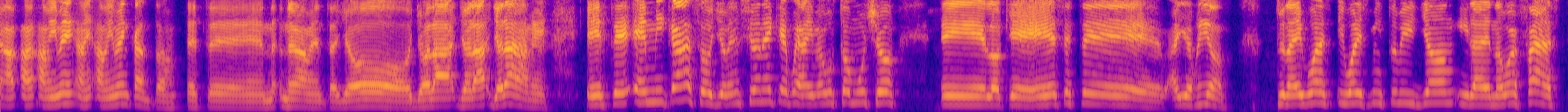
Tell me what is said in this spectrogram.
A, mí me, a, mí me encantó. Este, nuevamente, yo, yo la, yo la, yo la amé. Este, en mi caso, yo mencioné que pues a mí me gustó mucho eh, lo que es este, ay Dios mío, Tonight What, It, It Means to Be Young y la de Nowhere Fast,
